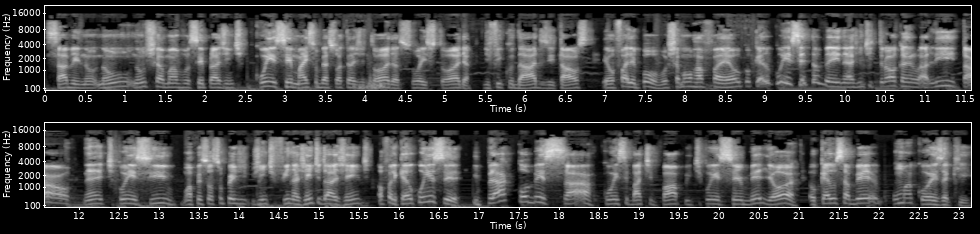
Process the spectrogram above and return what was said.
sabe, não, não, não chamar você pra gente conhecer mais sobre a sua trajetória, a sua história, dificuldades e tal. Eu falei, pô, vou chamar o Rafael que eu quero conhecer também, né? A gente troca ali e tal, né? Te conheci, uma pessoa super gente fina, gente da gente. Eu falei, quero conhecer. E para começar com esse bate-papo e te conhecer melhor, eu quero saber uma coisa aqui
